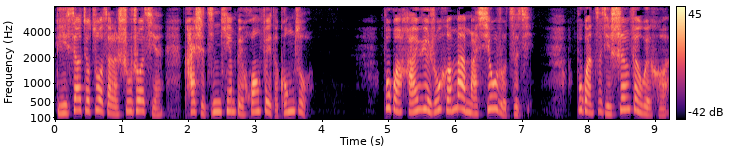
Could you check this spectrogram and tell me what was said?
李潇就坐在了书桌前，开始今天被荒废的工作。不管韩愈如何谩骂羞辱自己，不管自己身份为何，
